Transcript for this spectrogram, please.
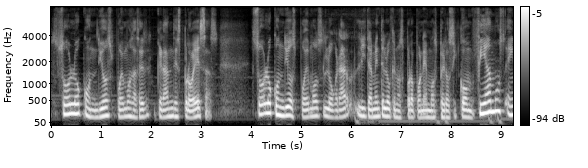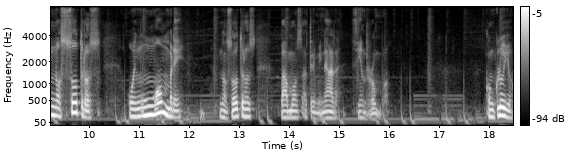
Solo con Dios podemos hacer grandes proezas. Solo con Dios podemos lograr literalmente lo que nos proponemos. Pero si confiamos en nosotros, o en un hombre, nosotros vamos a terminar sin rumbo. Concluyo.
